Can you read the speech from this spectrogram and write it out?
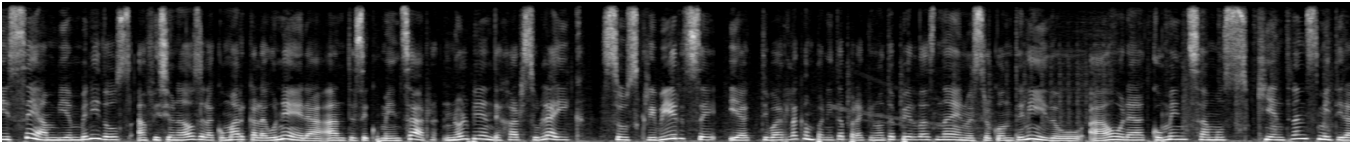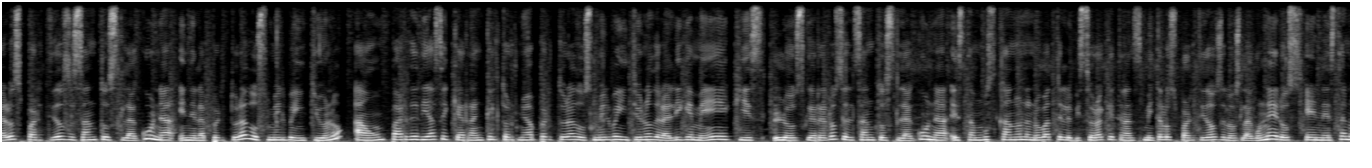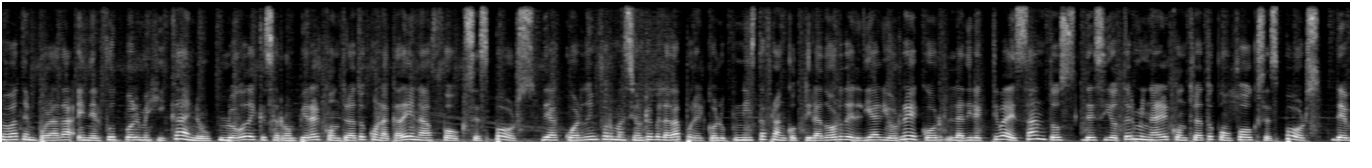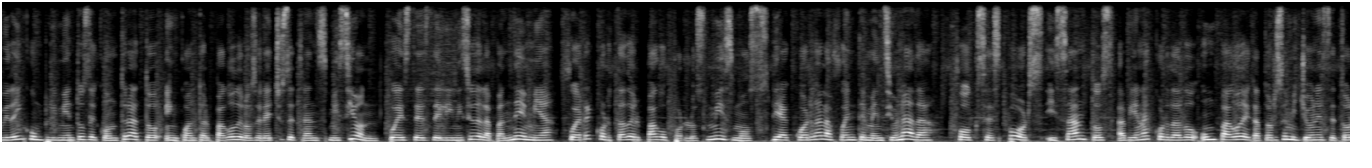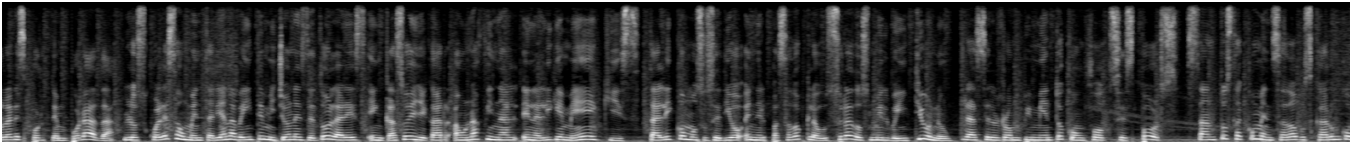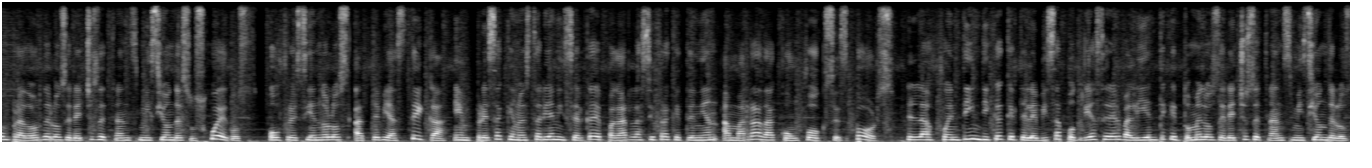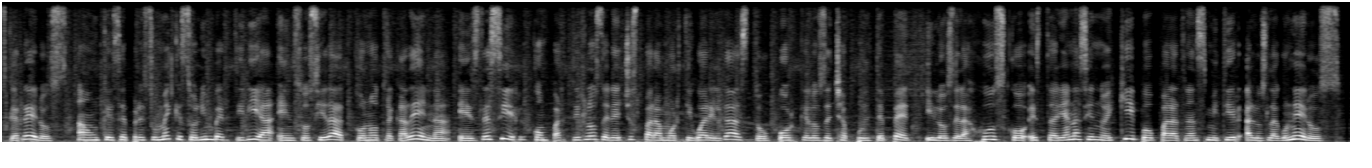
Y sean bienvenidos aficionados de la comarca lagunera. Antes de comenzar, no olviden dejar su like, suscribirse y activar la campanita para que no te pierdas nada de nuestro contenido. Ahora comenzamos. ¿Quién transmitirá los partidos de Santos Laguna en el Apertura 2021? A un par de días de que arranque el torneo Apertura 2021 de la Liga MX, los guerreros del Santos Laguna están buscando una nueva televisora que transmita los partidos de los laguneros en esta nueva temporada en el fútbol mexicano, luego de que se rompiera el contrato con la cadena Fox Sports. De acuerdo a información revelada por el columnista francotirador del diario récord, la directiva de Santos decidió terminar el contrato con Fox Sports debido a incumplimientos de contrato en cuanto al pago de los derechos de transmisión, pues desde el inicio de la pandemia fue recortado el pago por los mismos. De acuerdo a la fuente mencionada, Fox Sports y Santos habían acordado un pago de 14 millones de dólares por temporada, los cuales aumentarían a 20 millones de dólares en caso de llegar a una final en la Liga MX, tal y como sucedió en el pasado clausura 2021. Tras el rompimiento con Fox Sports, Santos ha comenzado a buscar un comprador de los derechos de transmisión de sus juegos, ofreciéndolos a TV Azteca, empresa que no estaría ni cerca de pagar la cifra que tenían amarrada con Fox Sports. La fuente indica que Televisa podría ser el valiente que tome los derechos de transmisión de los guerreros, aunque se presume que solo invertiría en sociedad con otra cadena, es decir, compartir los derechos para amortiguar el gasto, porque los de Chapultepec y los de la Jusco estarían haciendo equipo para transmitir a los laguneros.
